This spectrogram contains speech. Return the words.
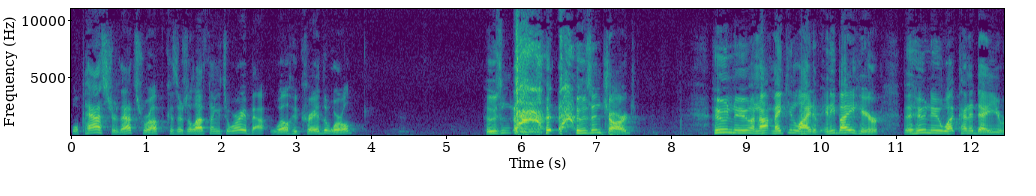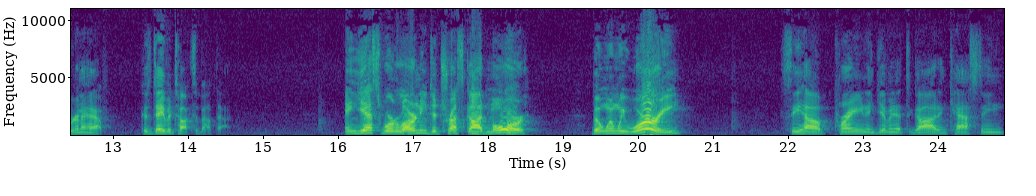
Well, Pastor, that's rough because there's a lot of things to worry about. Well, who created the world? Who's in, who's in charge? Who knew? I'm not making light of anybody here, but who knew what kind of day you were going to have? Because David talks about that. And yes, we're learning to trust God more, but when we worry, see how praying and giving it to God and casting,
